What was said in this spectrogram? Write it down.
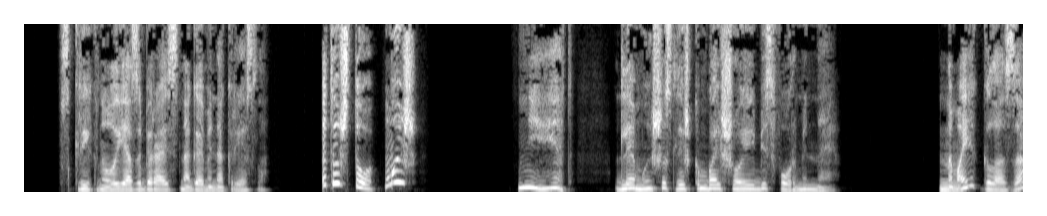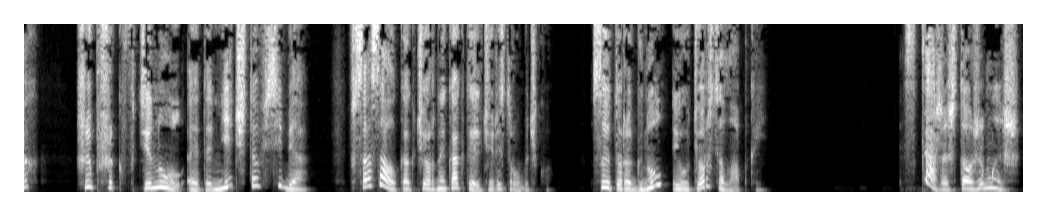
— вскрикнула я, забираясь с ногами на кресло. «Это что, мышь?» «Нет, для мыши слишком большое и бесформенное». На моих глазах Шипшик втянул это нечто в себя, всосал, как черный коктейль через трубочку. Сыто рыгнул и утерся лапкой. «Скажешь тоже, мышь!»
